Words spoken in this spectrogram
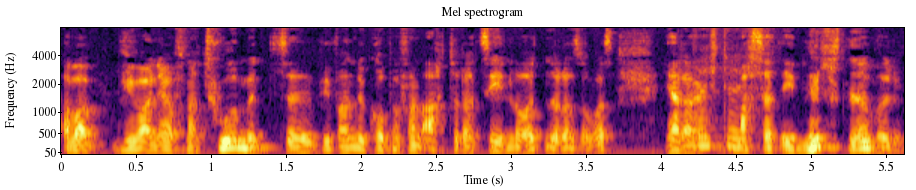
Aber wir waren ja auf Natur mit, äh, wir waren eine Gruppe von acht oder zehn Leuten oder sowas. Ja, da Richtig. machst du das eben nicht, ne? Weil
